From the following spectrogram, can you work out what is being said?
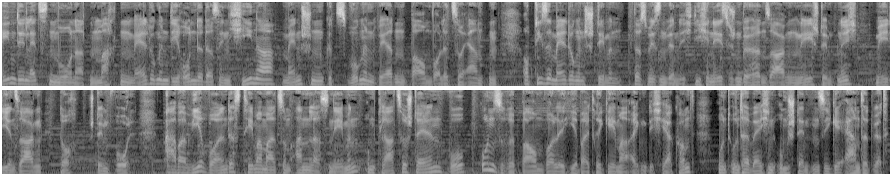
In den letzten Monaten machten Meldungen die Runde, dass in China Menschen gezwungen werden, Baumwolle zu ernten. Ob diese Meldungen stimmen, das wissen wir nicht. Die chinesischen Behörden sagen, nee, stimmt nicht. Medien sagen, doch, stimmt wohl. Aber wir wollen das Thema mal zum Anlass nehmen, um klarzustellen, wo unsere Baumwolle hier bei Trigema eigentlich herkommt und unter welchen Umständen sie geerntet wird.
